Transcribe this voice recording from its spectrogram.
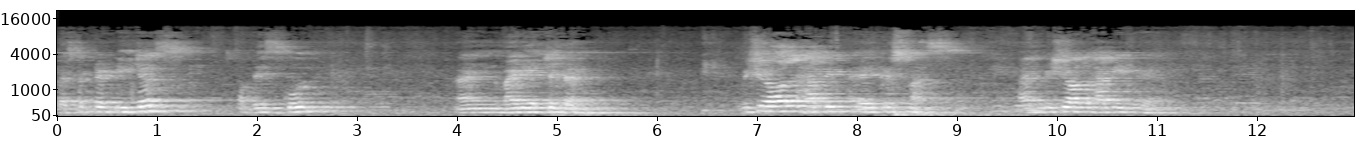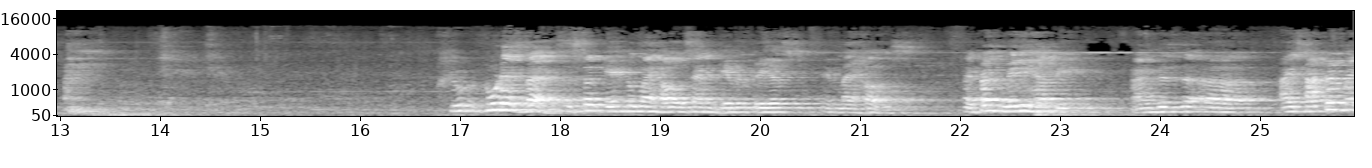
respected teachers of this school, and my dear children. Wish you all a happy uh, Christmas and wish you all a happy New Year. Few- Two days back, sister came to my house and gave a prayers in my house. I felt very happy, and uh, I started my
